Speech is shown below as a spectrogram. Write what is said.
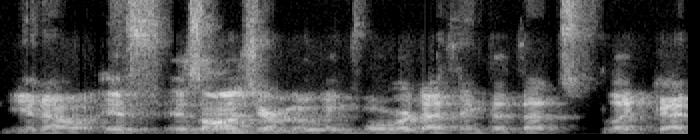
You know, if as long as you're moving forward, I think that that's like good.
